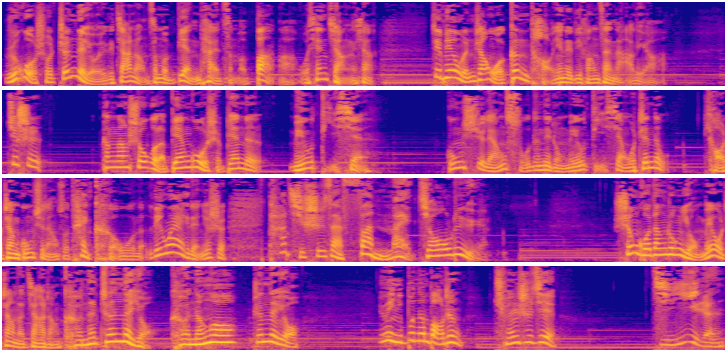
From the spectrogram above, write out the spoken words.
如果说真的有一个家长这么变态怎么办啊？我先讲一下这篇文章，我更讨厌的地方在哪里啊？就是刚刚说过了，编故事编的没有底线，公序良俗的那种没有底线，我真的挑战公序良俗，太可恶了。另外一个点就是，他其实在贩卖焦虑。生活当中有没有这样的家长？可能真的有，可能哦，真的有，因为你不能保证全世界几亿人、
